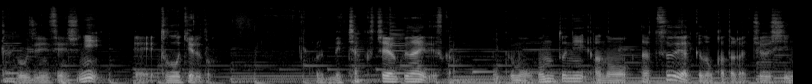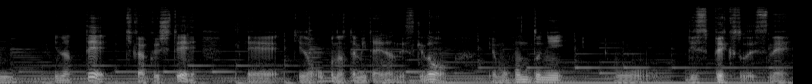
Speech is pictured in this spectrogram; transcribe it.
外国人選手に、え届けると。これめちゃくちゃ良くないですか？僕も本当にあの通訳の方が中心になって企画して、えー、昨日行ったみたいなんですけどいやもう本当にもうリスペクトですね。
